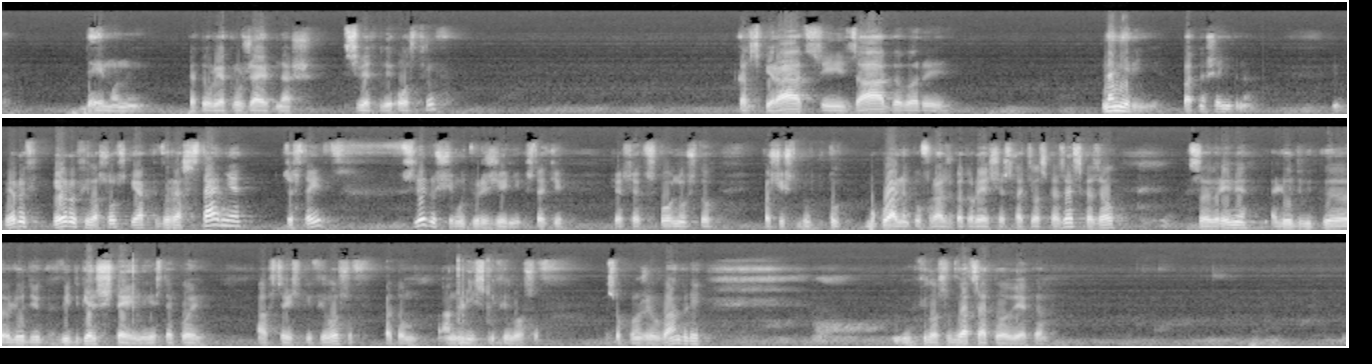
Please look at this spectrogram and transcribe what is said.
демоны, которые окружают наш светлый остров. Конспирации, заговоры, намерения по отношению к нам. Первый, первый философский акт вырастания состоит в следующем утверждении. Кстати, сейчас я вспомнил, что почти что буквально ту фразу, которую я сейчас хотел сказать, сказал в свое время Людвиг, Людвиг Витгенштейн. Есть такой австрийский философ, потом английский философ, поскольку он жил в Англии, философ 20 века.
